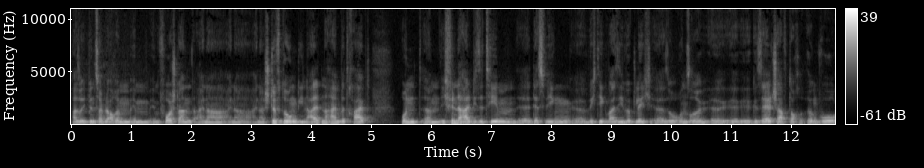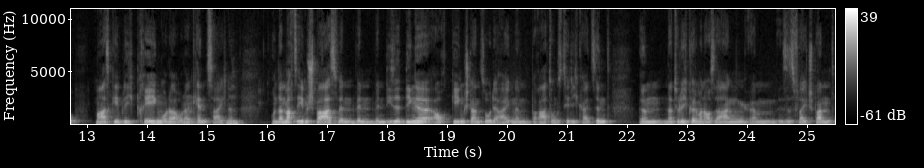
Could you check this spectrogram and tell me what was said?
Also ich bin zum Beispiel auch im, im, im Vorstand einer, einer, einer Stiftung, die ein Altenheim betreibt. Und ähm, ich finde halt diese Themen äh, deswegen äh, wichtig, weil sie wirklich äh, so unsere äh, Gesellschaft doch irgendwo maßgeblich prägen oder, oder mhm. kennzeichnen. Und dann macht es eben Spaß, wenn, wenn, wenn diese Dinge auch Gegenstand so der eigenen Beratungstätigkeit sind. Ähm, natürlich könnte man auch sagen, ähm, ist es vielleicht spannend,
